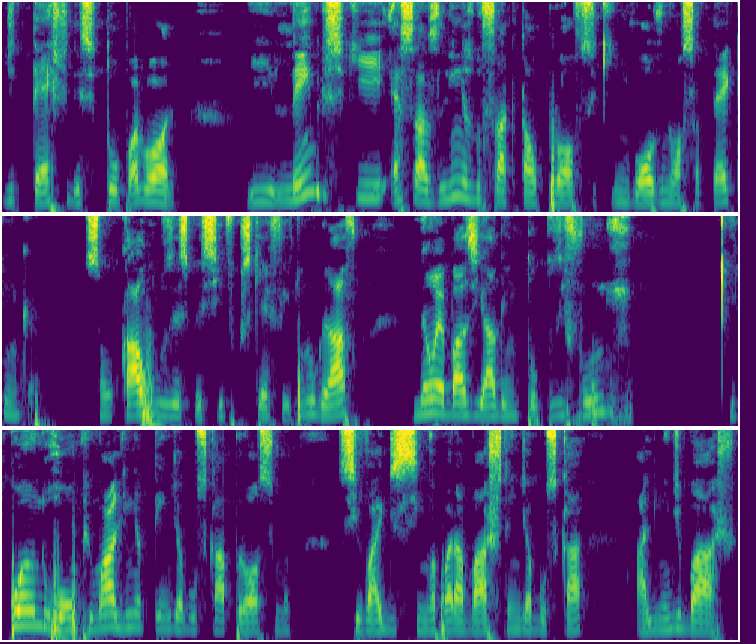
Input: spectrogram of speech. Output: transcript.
de teste desse topo agora. E lembre-se que essas linhas do fractal prophecy que envolve nossa técnica são cálculos específicos que é feito no gráfico, não é baseado em topos e fundos, e quando rompe uma linha, tende a buscar a próxima. Se vai de cima para baixo, tende a buscar a linha de baixo.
